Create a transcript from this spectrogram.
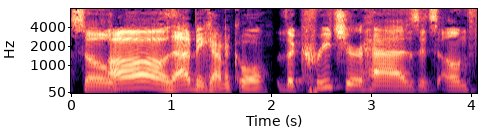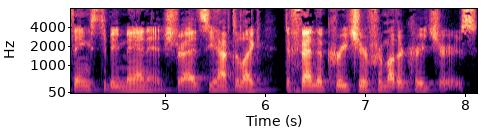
So Oh, that'd be kind of cool. the creature has its own things to be managed, right? So you have to like defend the creature from other creatures,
